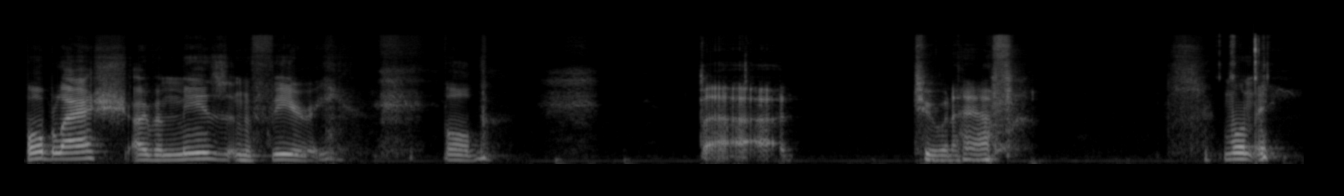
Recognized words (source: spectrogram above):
Bob Lash over Miz and Theory. Bob. Uh, two and a half. Monty.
